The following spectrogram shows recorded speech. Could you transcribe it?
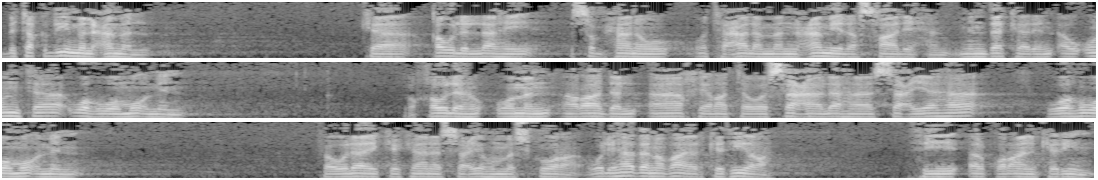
بتقديم العمل كقول الله سبحانه وتعالى من عمل صالحا من ذكر أو أنثى وهو مؤمن وقوله ومن أراد الآخرة وسعى لها سعيها وهو مؤمن فأولئك كان سعيهم مشكورا. ولهذا نظائر كثيرة في القرآن الكريم.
